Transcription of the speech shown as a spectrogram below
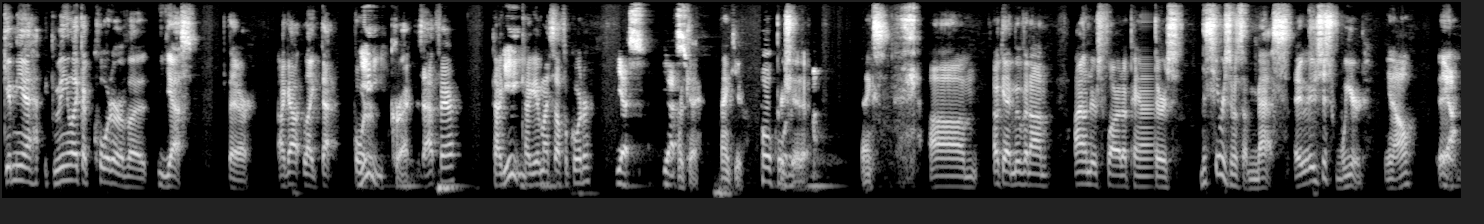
give me a give me like a quarter of a yes there. I got like that quarter Yee. correct. Is that fair? Can I, can I give myself a quarter? Yes. Yes. Okay, thank you. Full quarter. Appreciate it. Thanks. Um, okay, moving on. Islanders, Florida Panthers. This series was a mess. It, was just weird, you know? Yeah.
